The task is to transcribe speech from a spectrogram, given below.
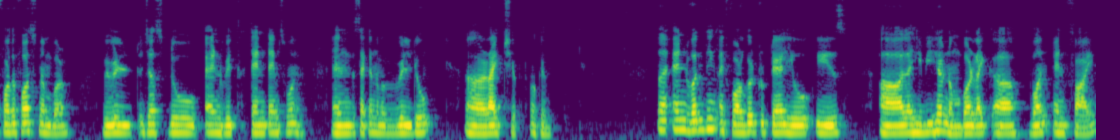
for the first number we will just do end with 10 times 1 and the second number we will do uh, right shift okay. Uh, and one thing i forgot to tell you is uh, like we have number like uh, 1 and 5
